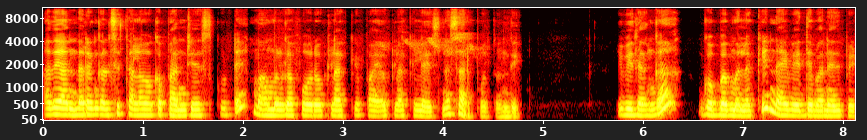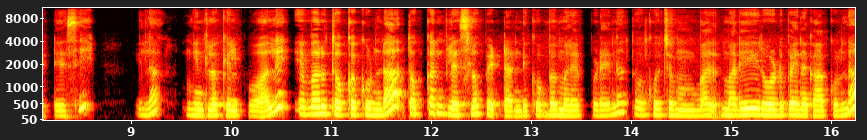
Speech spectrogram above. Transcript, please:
అదే అందరం కలిసి తల ఒక పని చేసుకుంటే మామూలుగా ఫోర్ ఓ క్లాక్కి ఫైవ్ ఓ క్లాక్కి లేచినా సరిపోతుంది. ఈ విధంగా గొబ్బెమ్మలకి నైవేద్యం అనేది పెట్టేసి ఇలా ఇంట్లోకి వెళ్ళిపోవాలి. ఎవరు తొక్కకుండా తొక్కని ప్లేస్లో పెట్టండి. గొబ్బెమ్మలు ఎప్పుడైనా కొంచెం మరీ రోడ్డు పైన కాకుండా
